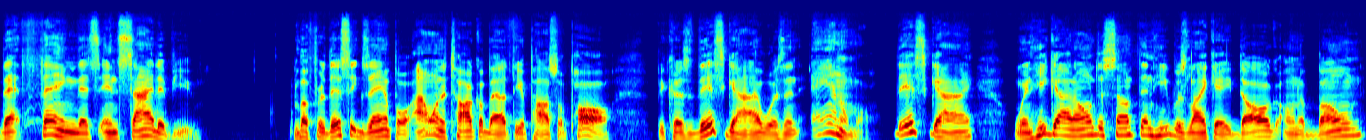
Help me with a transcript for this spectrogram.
that thing that's inside of you. But for this example, I want to talk about the Apostle Paul because this guy was an animal. This guy, when he got onto something, he was like a dog on a bone.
